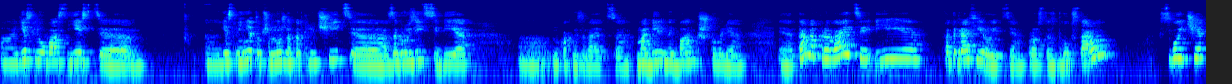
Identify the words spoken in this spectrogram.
э, если у вас есть, э, если нет, в общем, нужно подключить, загрузить себе, ну, как называется, мобильный банк, что ли. Там открываете и фотографируете просто с двух сторон свой чек,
